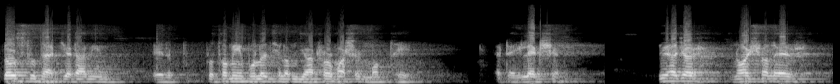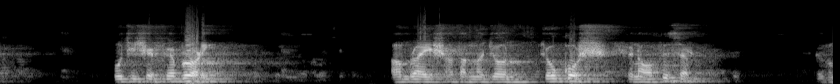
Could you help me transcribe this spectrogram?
close to that যেটা আমি এর প্রথমেই বলেছিলাম যে আঠারো মাসের মধ্যে একটা ইলেকশন দুই হাজার নয় সালের পঁচিশে ফেব্রুয়ারি আমরা এই সাতান্ন জন চৌকোশ সেনা অফিসার এবং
